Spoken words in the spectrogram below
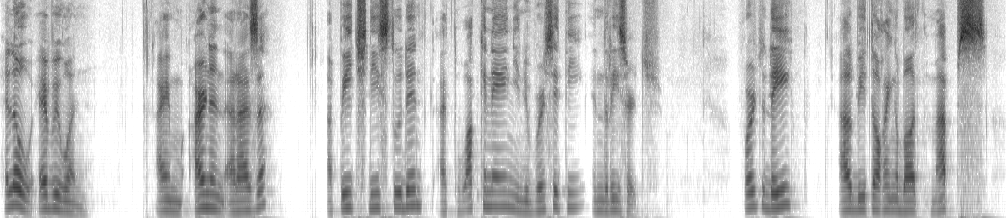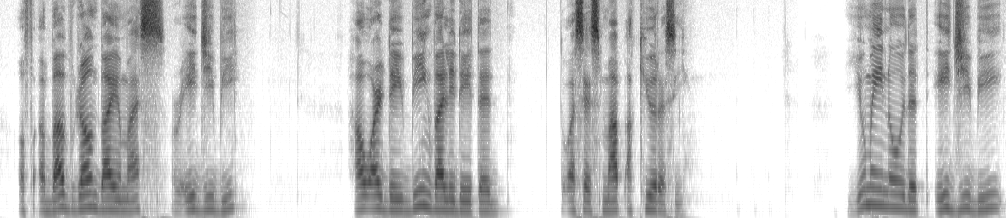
Hello everyone, I'm Arnan Araza, a PhD student at Wageningen University in Research. For today, I'll be talking about maps of above ground biomass or AGB. How are they being validated to assess map accuracy? You may know that AGB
